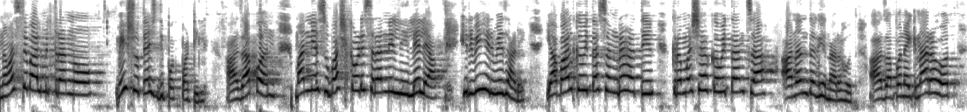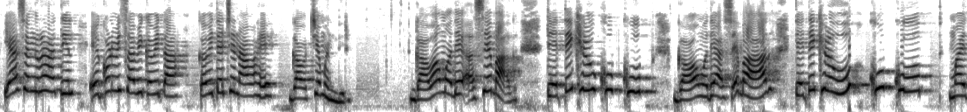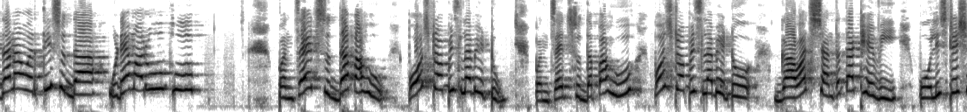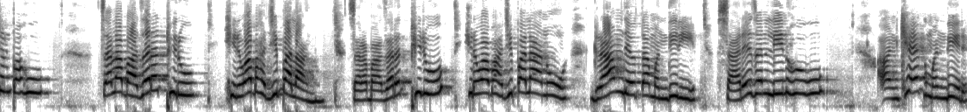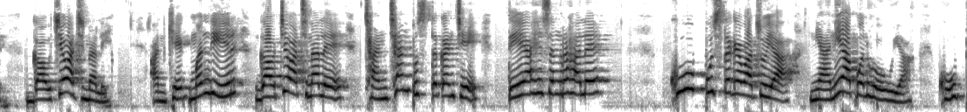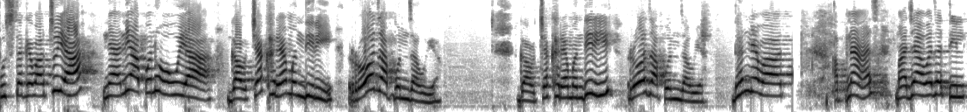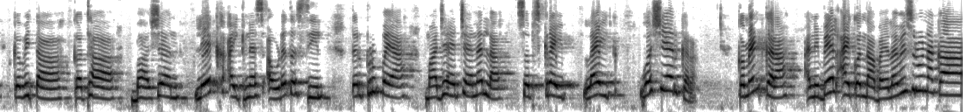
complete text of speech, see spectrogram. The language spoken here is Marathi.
नमस्ते बालमित्रांनो मी श्रुतेश दीपक पाटील. आज आपण मान्य सुभाष कवडे सरांनी लिहिलेल्या हिरवी हिरवी झाडे या बालकविता संग्रहातील क्रमशः कवितांचा आनंद घेणार आहोत. आज आपण ऐकणार आहोत या संग्रहातील एकोणविसावी कविता. कवितेचे नाव आहे गावचे मंदिर. गावामध्ये असे बाग तेथे खेळू खूप खूप. गावामध्ये असे बाग तेथे खेळू खूप खूप. मैदानावरती सुद्धा उड्या मारू खूप पंचायत सुद्धा पाहू पोस्ट ऑफिसला भेटू. पंचायत सुद्धा पाहू पोस्ट ऑफिसला भेटू. गावात शांतता ठेवी पोलीस स्टेशन पाहू. चला बाजारात फिरू हिरवा भाजीपाला आणू. चला बाजारात फिरू हिरवा भाजीपाला आणू. ग्रामदेवता मंदिरी सारेजण लीन होऊ. आणखी एक मंदिर गावचे वाचनालय. आणखी एक मंदिर गावचे वाचनालय. छान छान पुस्तकांचे ते आहे संग्रहालय. खूप पुस्तके वाचूया ज्ञानी आपण होऊया. खूप पुस्तके वाचूया ज्ञानी आपण होऊया. गावच्या खऱ्या मंदिरी रोज आपण जाऊया. गावच्या खऱ्या मंदिरी रोज आपण जाऊया. धन्यवाद. आपणास माझ्या आवाजातील कविता कथा भाषण लेख ऐकण्यास आवडत असतील तर कृपया माझ्या या चॅनलला सबस्क्राईब लाईक व शेअर करा. कमेंट करा आणि बेल आयकॉन दाबायला विसरू नका.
